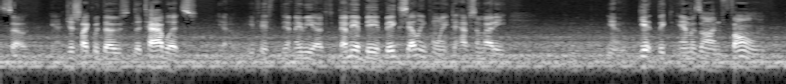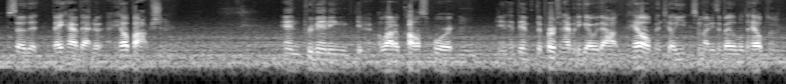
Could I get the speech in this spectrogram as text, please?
So you know, just like with those the tablets, you know, if, if that may be a that may be a big selling point to have somebody, get the Amazon phone so that they have that uh, help option, and preventing you know a lot of call support and, and the person having to go without help until you, somebody's available to help them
